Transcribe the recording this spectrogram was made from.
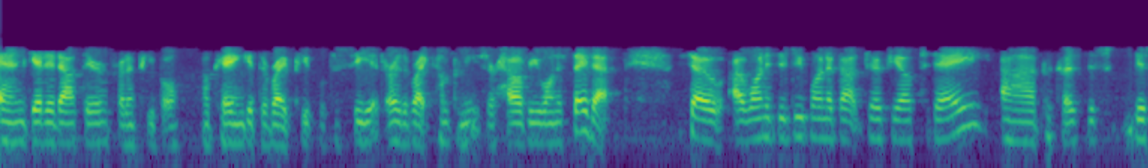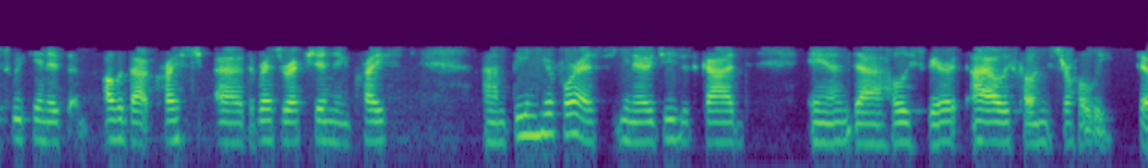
and get it out there in front of people, okay, and get the right people to see it or the right companies or however you want to say that. So I wanted to do one about Jophiel today uh, because this this weekend is all about Christ, uh, the resurrection, and Christ um, being here for us. You know, Jesus, God, and uh, Holy Spirit. I always call him Mr. Holy. So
